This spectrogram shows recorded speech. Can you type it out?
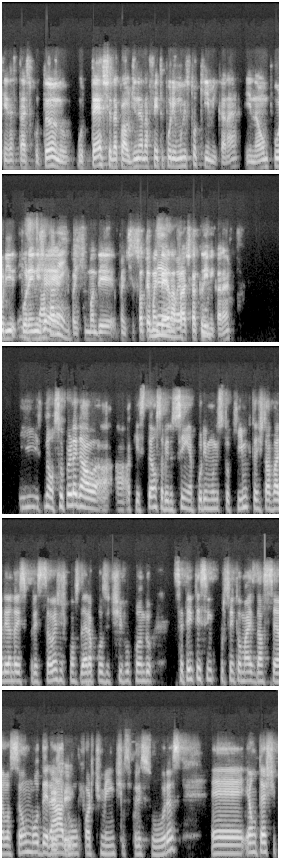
quem está escutando, o teste da Claudina era feito por imunistoquímica, né? E não por, por NGS, para a gente, gente só ter uma não, ideia na é prática por... clínica, né? Isso, não, super legal a, a questão, sabendo sim, é por imunistoquímica, então a gente está avaliando a expressão, a gente considera positivo quando 75% ou mais das células são moderado Perfeito. ou fortemente expressoras. É, é um teste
